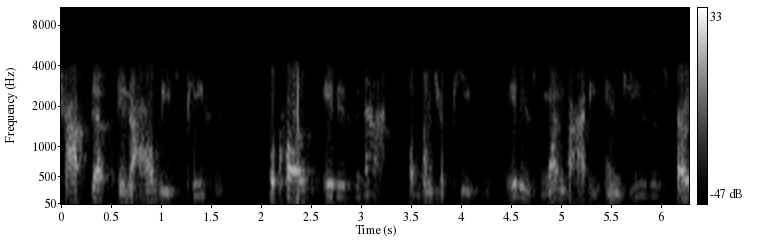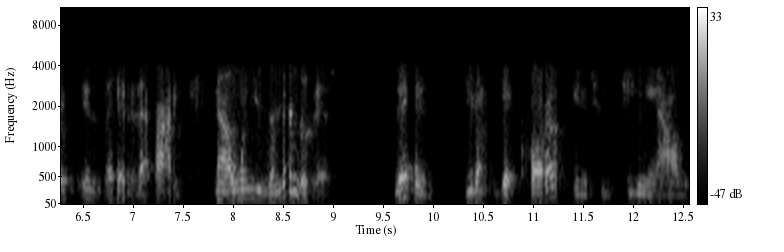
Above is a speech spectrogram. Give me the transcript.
chopped up into all these pieces because it is not a bunch of pieces. It is one body, and Jesus Christ is the head of that body. Now, when you remember this, then you don't get caught up into genealogy.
